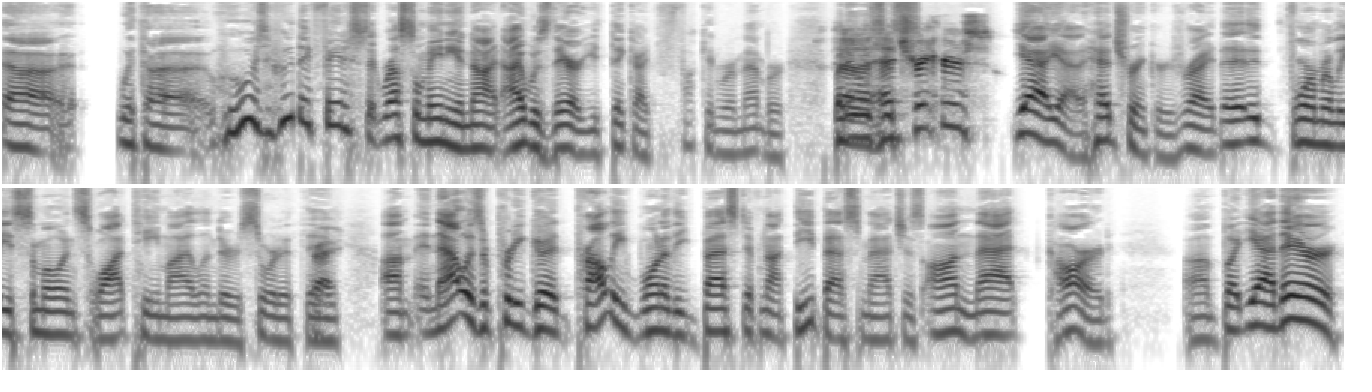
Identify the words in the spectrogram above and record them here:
uh with uh who was who they faced at WrestleMania nine. I was there. You'd think I'd fucking remember, but Uh, it was head this- shrinkers. yeah, yeah, head shrinkers, right? It- it- formerly Samoan SWAT team Islanders sort of thing. Right. Um, and that was a pretty good, probably one of the best, if not the best matches on that card. Um, but yeah, they're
